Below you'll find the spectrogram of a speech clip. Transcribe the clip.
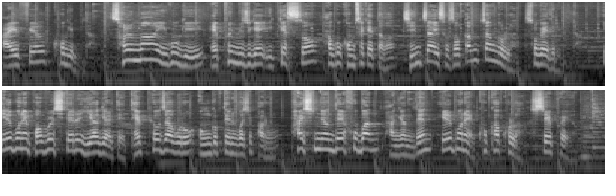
I Feel 콕입니다. 설마 이 곡이 애플 뮤직에 있겠어? 하고 검색했다가 진짜 있어서 깜짝 놀라 소개해드립니다. 일본의 버블 시대를 이야기할 때 대표작으로 언급되는 것이 바로 80년대 후반 방영된 일본의 코카콜라 CF예요.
